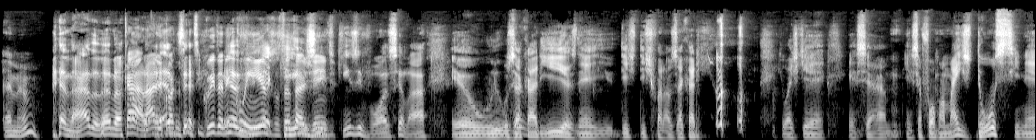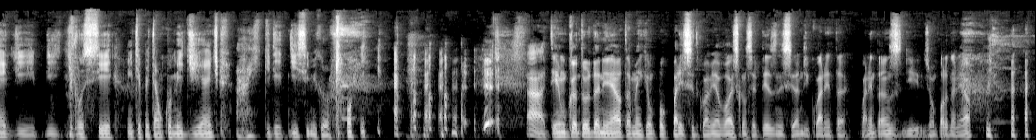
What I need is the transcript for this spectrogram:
É mesmo? É nada, né? Não. Caralho, É, 450 eu nem é, conheço é tanta 15, gente. 15 vozes, sei lá. É o, o Zacarias, né? Deixa, deixa eu falar, o Zacarias. Eu acho que é essa, essa forma mais doce, né? De, de, de você interpretar um comediante. Ai, que delícia, microfone. ah, tem um cantor Daniel também, que é um pouco parecido com a minha voz, com certeza, nesse ano de 40, 40 anos de João Paulo Daniel.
